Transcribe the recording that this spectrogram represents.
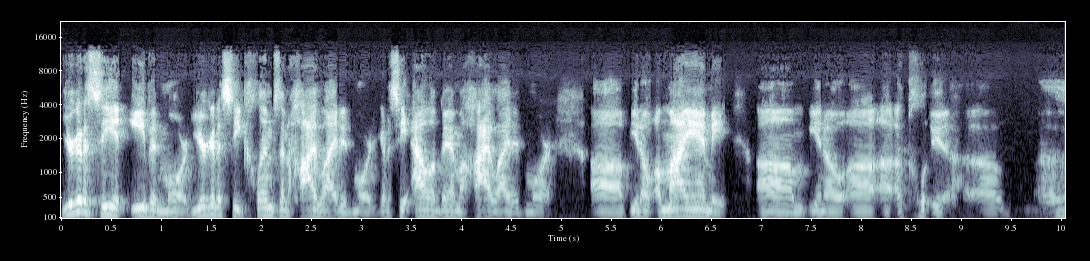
you're going to see it even more. You're going to see Clemson highlighted more. You're going to see Alabama highlighted more uh, you know, a Miami, um, you know, uh, a, a, uh,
